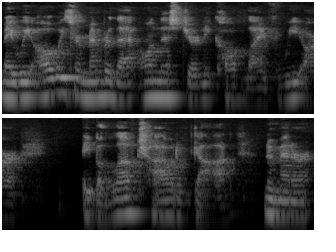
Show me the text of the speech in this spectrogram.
May we always remember that on this journey called life, we are a beloved child of God, no matter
